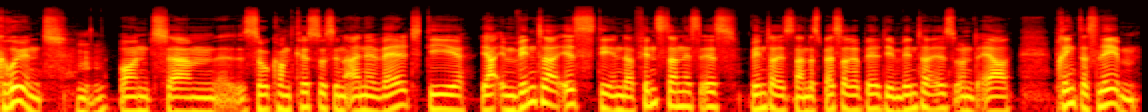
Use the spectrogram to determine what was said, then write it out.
grünt. Mhm. Und ähm, so kommt Christus in eine Welt, die ja im Winter ist, die in der Finsternis ist. Winter ist dann das bessere Bild, die im Winter ist und er bringt das Leben.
